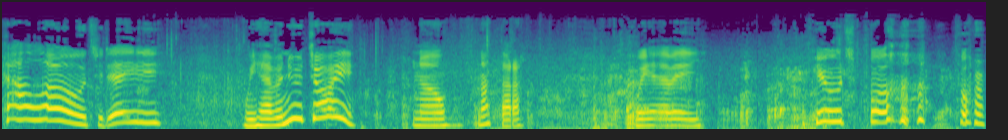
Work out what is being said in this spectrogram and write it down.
Hello, today we have a new toy. No, not Tara. We have a huge ball for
